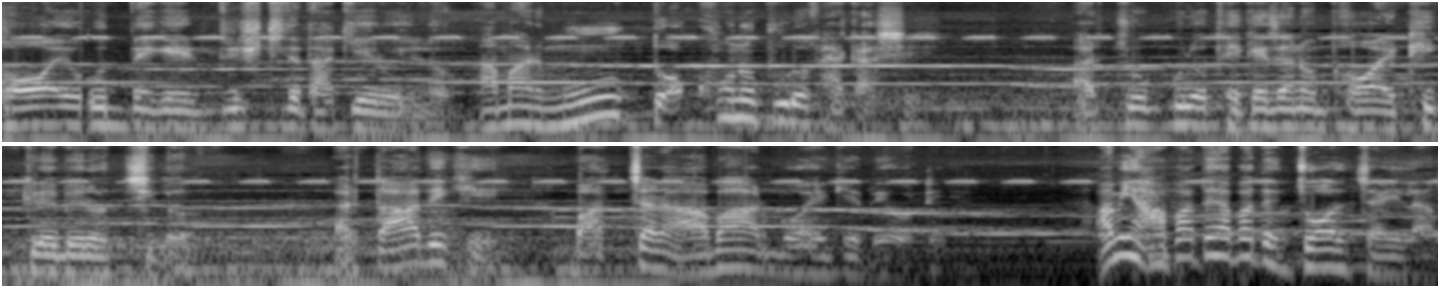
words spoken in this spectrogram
ভয় উদ্বেগের দৃষ্টিতে তাকিয়ে রইল। আমার মুখ তখনও পুরো ফ্যাকাশে, আর চোখগুলো থেকে যেন ভয় ঠিকরে বেরোচ্ছিল, আর তা দেখে বাচ্চারা আবার ভয়ে কেঁদে ওঠে। আমি হাঁপাতে হাঁপাতে জল চাইলাম।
